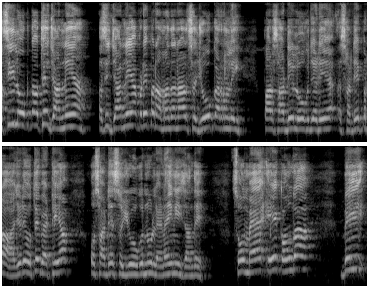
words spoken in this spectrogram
ਅਸੀਂ ਲੋਕ ਤਾਂ ਉੱਥੇ ਜਾਂਦੇ ਆ। ਅਸੀਂ ਜਾਂਦੇ ਆ ਆਪਣੇ ਭਰਾਵਾਂ ਦਾ ਨਾਲ ਸਹਿਯੋਗ ਕਰਨ ਲਈ। ਪਰ ਸਾਡੇ ਲੋਕ ਜਿਹੜੇ ਆ ਸਾਡੇ ਭਰਾ ਜਿਹੜੇ ਉੱਥੇ ਬੈਠੇ ਆ ਉਹ ਸਾਡੇ ਸਹਿਯੋਗ ਨੂੰ ਲੈਣਾ ਹੀ ਨਹੀਂ ਚਾਹੁੰਦੇ। ਸੋ ਮੈਂ ਇਹ ਕਹੂੰਗਾ ਵੀ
